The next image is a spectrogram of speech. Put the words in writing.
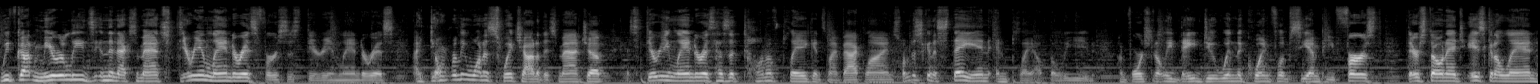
We've got mirror leads in the next match, Therian Landorus versus Therian Landorus. I don't really want to switch out of this matchup, as Therian Landorus has a ton of play against my backline, so I'm just going to stay in and play out the lead. Unfortunately, they do win the coin flip CMP first, their Stone Edge is going to land,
